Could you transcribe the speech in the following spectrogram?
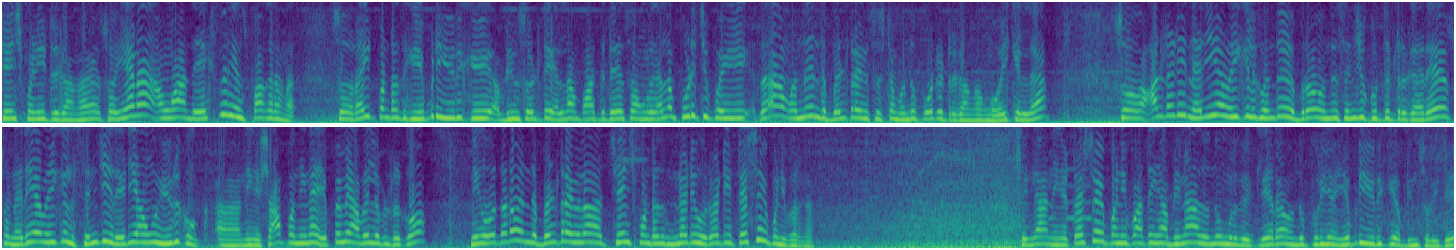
சேஞ்ச் பண்ணிகிட்டு இருக்காங்க. ஸோ ஏன்னா அவங்க அந்த எக்ஸ்பீரியன்ஸ் பார்க்குறாங்க ஸோ ரைட் பண்ணுறதுக்கு எப்படி இருக்குது அப்படின்னு சொல்லிட்டு எல்லாம் பார்த்துட்டு ஸோ அவங்களுக்கு எல்லாம் பிடிச்சி போய் தான் வந்து இந்த பெல்ட் டிரைவ் சிஸ்டம் வந்து போட்டுட்ருக்காங்க அவங்க வெஹிக்கிளில் ஸோ ஆல்ரெடி நிறைய வெஹிக்கிளுக்கு வந்து ப்ரோ வந்து செஞ்சு கொடுத்துட்ருக்காரு ஸோ நிறைய வெஹிக்கிள் செஞ்சு ரெடியாகவும் இருக்கும். நீங்கள் ஷாப் வந்தீங்கன்னா எப்போவுமே அவைலபிள் இருக்கும். நீங்கள் ஒரு தடவை இந்த பெல்ட் ட்ரைவ்லாம் சேஞ்ச் பண்ணுறதுக்கு முன்னாடி ஒரு வாட்டி டெஸ்ட் ட்ரைவ் பண்ணி பாருங்கள் சரிங்களா? நீங்கள் டெஸ்ட் ட்ரைவ் பண்ணி பார்த்தீங்க அப்படின்னா அது வந்து உங்களுக்கு கிளியராக வந்து புரியும். எப்படி இருக்குது அப்படின்னு சொல்லிட்டு.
